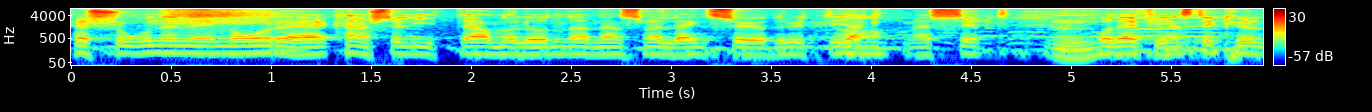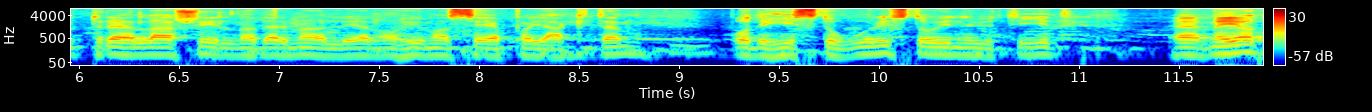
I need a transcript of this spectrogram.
personen i norr är kanske lite annorlunda än den som är längst söderut i jaktmässigt. Och där finns det kulturella skillnader möjligen och hur man ser på jakten. Både historiskt och i nutid. Eh, Men jag,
